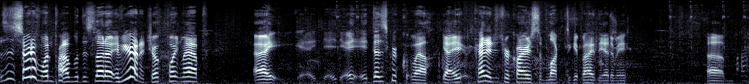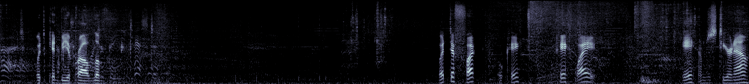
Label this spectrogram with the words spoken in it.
this is sort of one problem with this loadout. If you're on a choke point map, I it, it, it, does well, yeah, it kind of just requires some luck to get behind the enemy, um, which can be a problem. What the fuck? Okay, okay, why? Okay, I'm just here now.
